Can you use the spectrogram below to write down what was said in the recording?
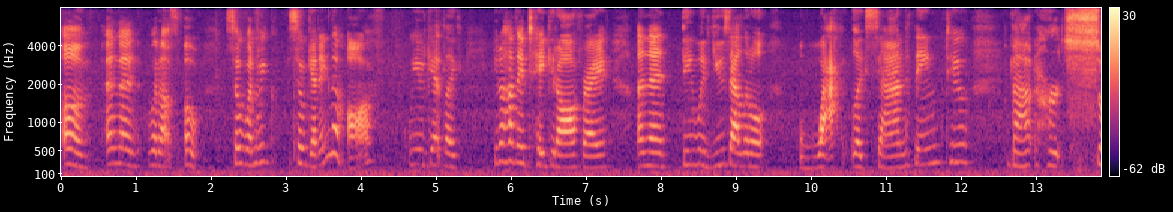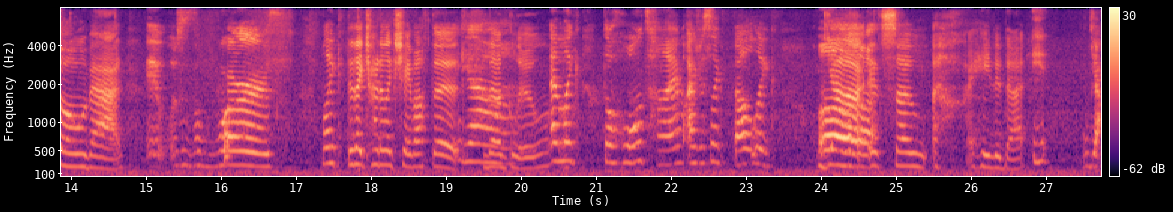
Um and then what else? Oh so when we so getting them off we would get like you know how they take it off right? And then they would use that little whack like sand thing too That hurt so bad. It was the worst. Like, They like try to like shave off the Yeah. the glue. and like the whole time, I just like felt like, yeah, it's so. ugh, I hated that. it yeah,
